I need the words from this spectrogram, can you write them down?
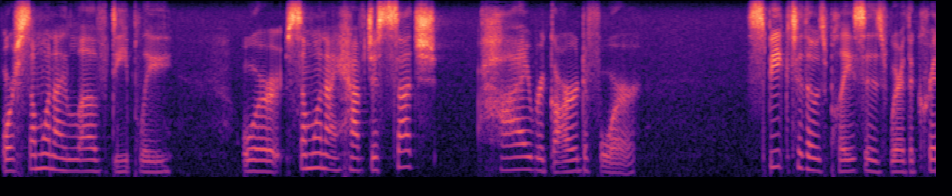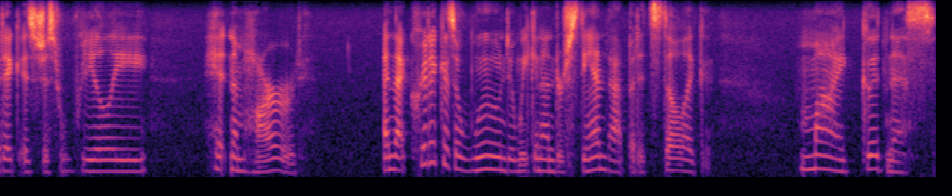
or someone I love deeply, or someone I have just such high regard for, speak to those places where the critic is just really hitting them hard. And that critic is a wound, and we can understand that, but it's still like, my goodness,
